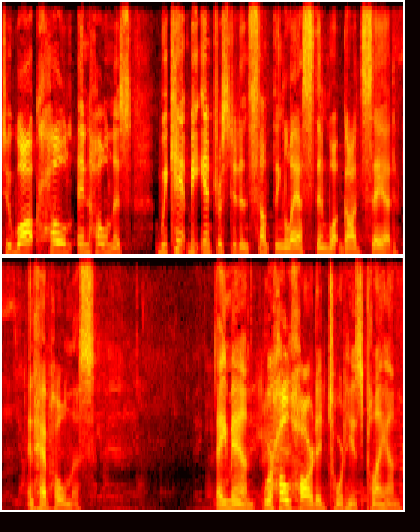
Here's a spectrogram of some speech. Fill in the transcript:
To walk whole in wholeness, we can't be interested in something less than what God said and have wholeness. Amen. We're wholehearted toward his plan.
